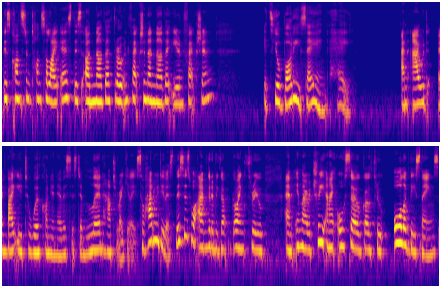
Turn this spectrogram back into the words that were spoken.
this constant tonsillitis, this another throat infection, another ear infection. It's your body saying, hey. And I would invite you to work on your nervous system, learn how to regulate. So, how do we do this? This is what I'm going to be go- going through um, in my retreat. And I also go through all of these things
